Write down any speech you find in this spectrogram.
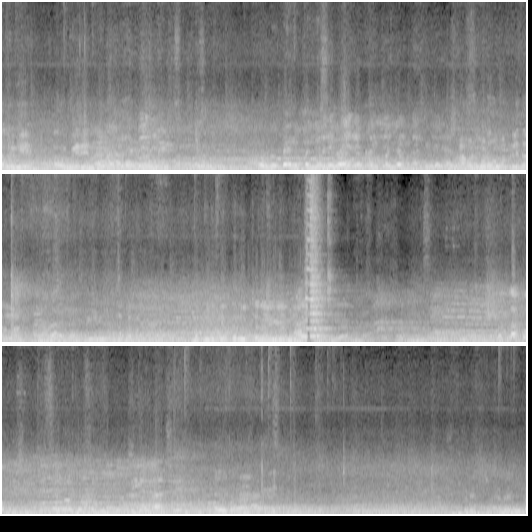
ಅವ್ರಿಗೆ ಅವ್ರು ಬೇರೆನಾ? ಅವ್ರಿಗೆ ಬೇರೆ ಪಲ್ಯ ತರಕಾರಿ ಪಲ್ಯ. ಶ್ರಾವಣ ಮಾಡೋದು ಮಕ್ಕಳಿದಾರಲ್ಲ ಮಕ್ಕಳಿಗಿಂತಲೂ ಚೆನ್ನಾಗಿ ಹೌದಾ? ಸರಿ ಚೆನ್ನಾಗಿ ಊಟ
